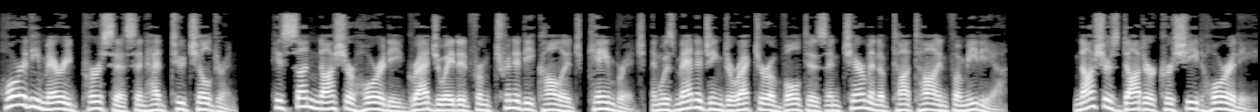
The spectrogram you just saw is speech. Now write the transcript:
Khurody married Persis and had two children. His son Naushir Khurody graduated from Trinity College, Cambridge, and was managing director of Voltas and chairman of Tata Infomedia. Naushir's daughter Khurshid Khurody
